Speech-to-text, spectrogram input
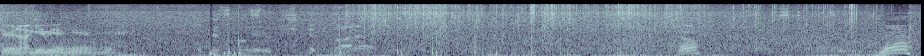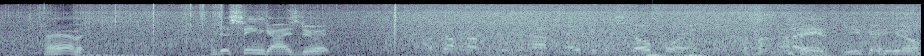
Here, now give me a hand here. No? Nah, I haven't. I've just seen guys do it. I'm coming up with this half naked and just go for it. Hey, you, you know,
